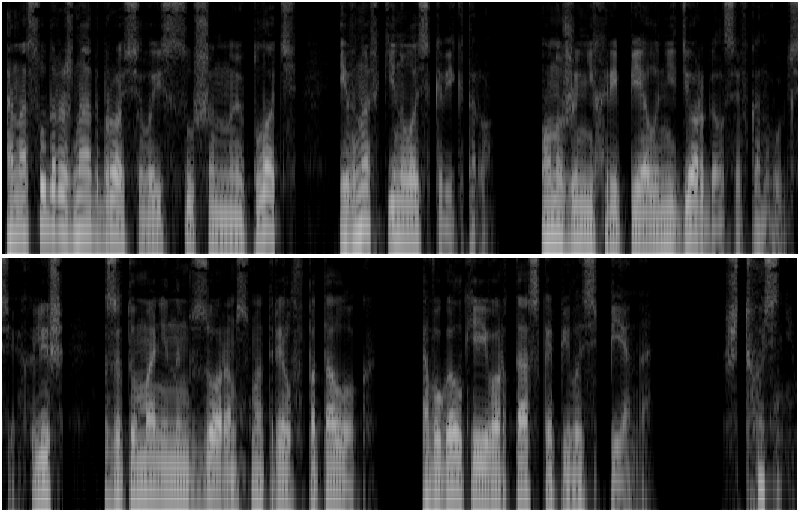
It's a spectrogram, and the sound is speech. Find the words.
Она судорожно отбросила иссушенную плоть и вновь кинулась к Виктору. Он уже не хрипел и не дергался в конвульсиях, лишь затуманенным взором смотрел в потолок, а в уголке его рта скопилась пена. «Что с ним?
